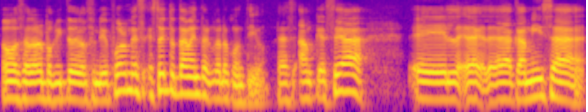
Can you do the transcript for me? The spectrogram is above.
vamos a hablar un poquito de los uniformes. Estoy totalmente de acuerdo contigo. aunque sea eh, la, camisa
